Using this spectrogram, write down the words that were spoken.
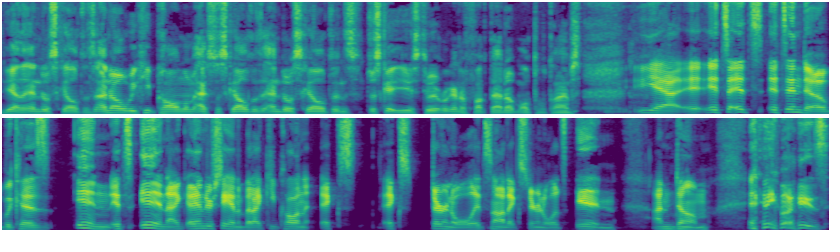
Yeah, the endoskeletons. I know we keep calling them exoskeletons, endoskeletons. Just get used to it. We're gonna fuck that up multiple times. yeah, it, it's it's it's Indo because in it's in. I, I understand it, but I keep calling it ex external. It's not external. It's in. I'm dumb. Anyways,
